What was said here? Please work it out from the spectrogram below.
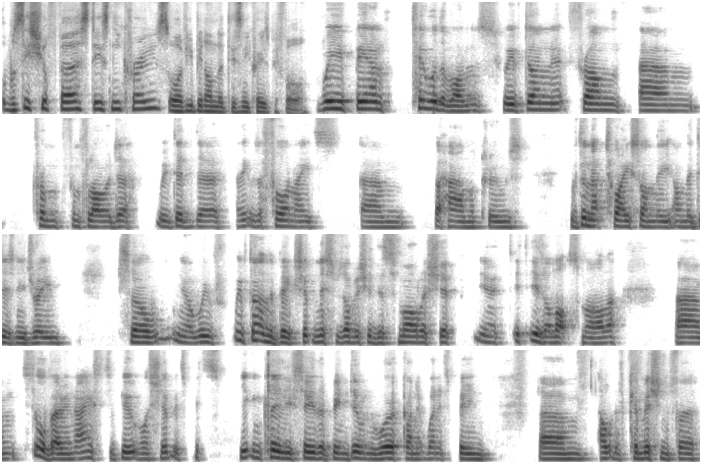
was this your first Disney cruise, or have you been on a Disney cruise before? We've been on two other ones. We've done it from um, from from Florida. We did the I think it was a four nights um, Bahama cruise. We've done that twice on the on the Disney Dream. So you know we've we've done on the big ship, and this was obviously the smaller ship. You know it is a lot smaller. Um, still very nice. It's a beautiful ship. It's, it's you can clearly see they've been doing the work on it when it's been um, out of commission for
